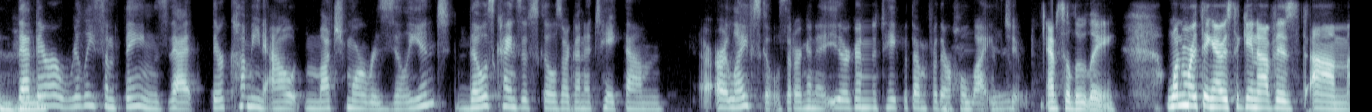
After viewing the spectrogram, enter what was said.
Mm-hmm. That there are really some things that they're coming out much more resilient. Those kinds of skills are going to take them are life skills that are going to they're going to take with them for their whole life mm-hmm. too. Absolutely. One more thing i was thinking of is um,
